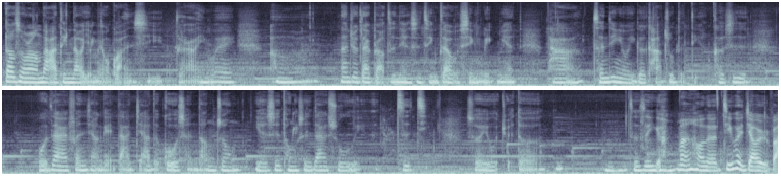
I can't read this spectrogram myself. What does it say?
到时候让大家听到也没有关系，对啊，因为嗯，那就代表这件事情在我心里面，它曾经有一个卡住的点，可是我在分享给大家的过程当中，也是同时在梳理自己，所以我觉得。嗯，这是一个蛮好的机会教育吧，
